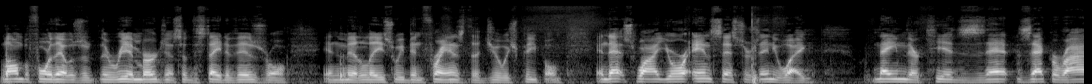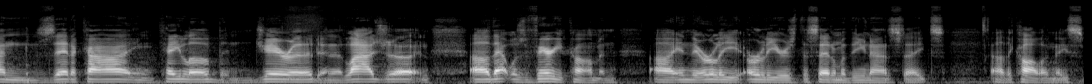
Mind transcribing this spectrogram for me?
Long before that was the reemergence of the state of Israel in the Middle East. We've been friends, the Jewish people. And that's why your ancestors, anyway, named their kids Zechariah and Zedekiah and Caleb and Jared and Elijah. And uh, that was very common uh, in the early, early years of the settlement of the United States, uh, the colonies.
